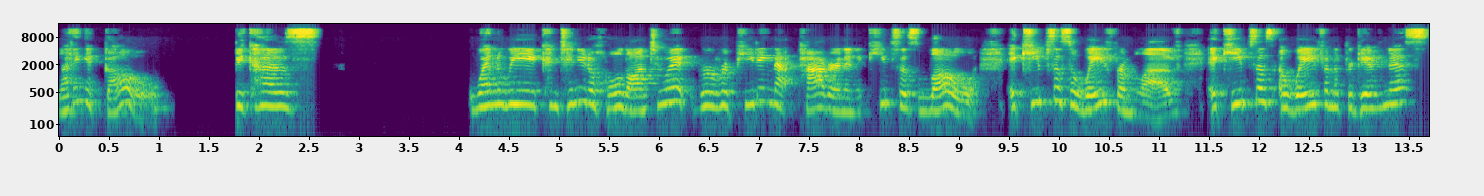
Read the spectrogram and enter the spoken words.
letting it go. Because when we continue to hold on to it, we're repeating that pattern and it keeps us low. It keeps us away from love. It keeps us away from the forgiveness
